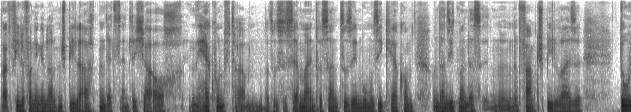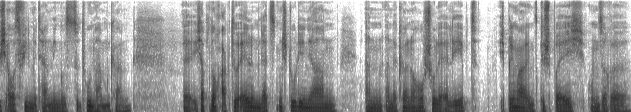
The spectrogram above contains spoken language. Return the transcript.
weil viele von den genannten Spielarten letztendlich ja auch eine Herkunft haben. Also es ist ja immer interessant zu sehen, wo Musik herkommt. Und dann sieht man, dass eine Funk-Spielweise durchaus viel mit Herrn Mingus zu tun haben kann. Äh, ich habe es noch aktuell im letzten Studienjahren an, an der Kölner Hochschule erlebt. Ich bringe mal ins Gespräch unsere,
